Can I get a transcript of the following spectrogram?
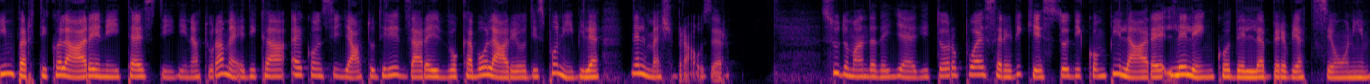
In particolare nei testi di natura medica è consigliato utilizzare il vocabolario disponibile nel Mesh browser. Su domanda degli editor può essere richiesto di compilare l'elenco delle abbreviazioni.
